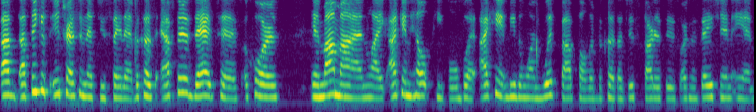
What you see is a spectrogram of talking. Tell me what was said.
I, I think it's interesting that you say that because after that test, of course, in my mind, like I can help people, but I can't be the one with bipolar because I just started this organization and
